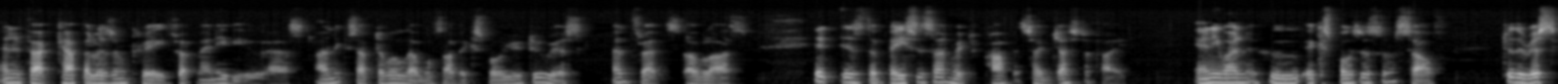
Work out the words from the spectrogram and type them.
and in fact capitalism creates what many view as unacceptable levels of exposure to risk and threats of loss. It is the basis on which profits are justified. Anyone who exposes himself to the risk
